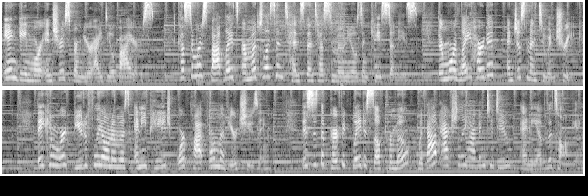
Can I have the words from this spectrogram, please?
and gain more interest from your ideal buyers. Customer spotlights are much less intense than testimonials and case studies. They're more lighthearted and just meant to intrigue. They can work beautifully on almost any page or platform of your choosing. This is the perfect way to self-promote without actually having to do any of the talking.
